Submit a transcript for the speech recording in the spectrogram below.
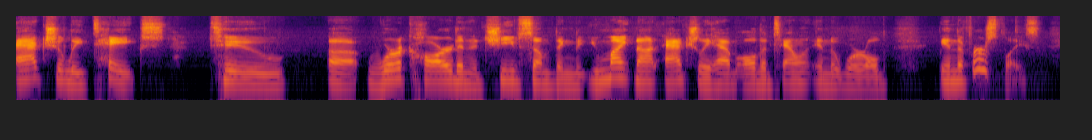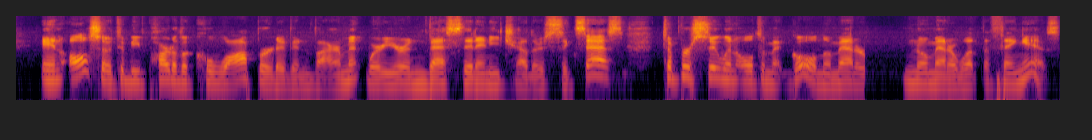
actually takes to uh, work hard and achieve something that you might not actually have all the talent in the world in the first place and also to be part of a cooperative environment where you're invested in each other's success to pursue an ultimate goal no matter no matter what the thing is.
